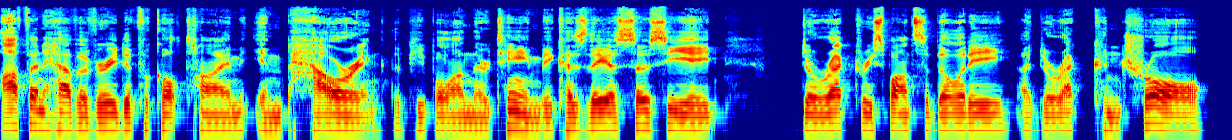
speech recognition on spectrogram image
often have a very difficult time empowering the people on their team because they associate direct responsibility, a direct control,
